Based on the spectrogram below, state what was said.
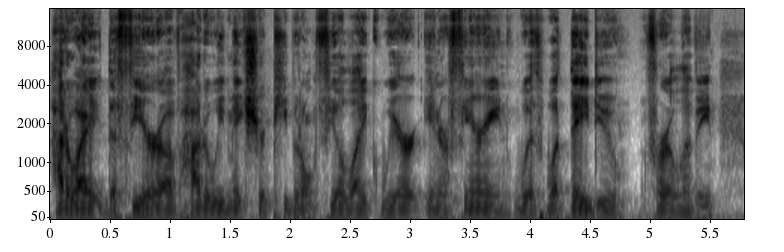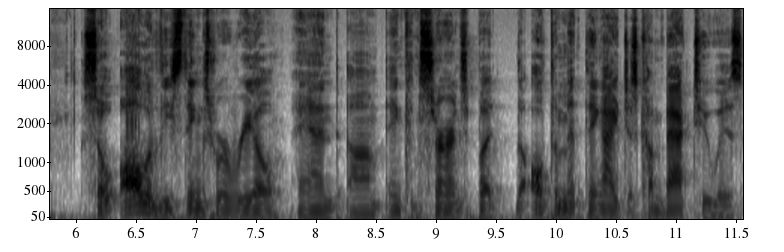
how do I, the fear of how do we make sure people don't feel like we're interfering with what they do for a living? So all of these things were real and um, and concerns, but the ultimate thing I just come back to is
